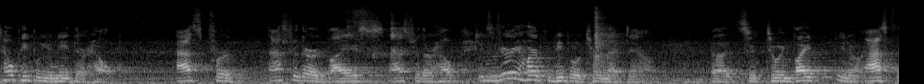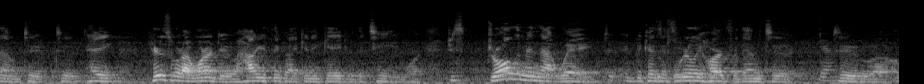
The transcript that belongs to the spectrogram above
tell people you need their help. Ask for ask for their advice. Ask for their help. It's very hard for people to turn that down. Uh, to, to invite, you know, ask them to, to hey, here's what I want to do. How do you think I can engage with the team? Or just draw them in that way to, because it's really hard for them to Yeah. to. Uh,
